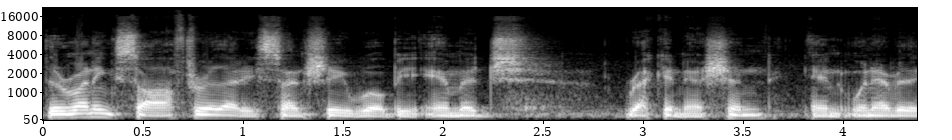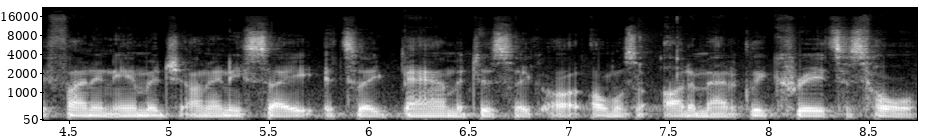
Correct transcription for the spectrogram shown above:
they're running software that essentially will be image recognition. And whenever they find an image on any site it's like bam it just like almost automatically creates this whole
